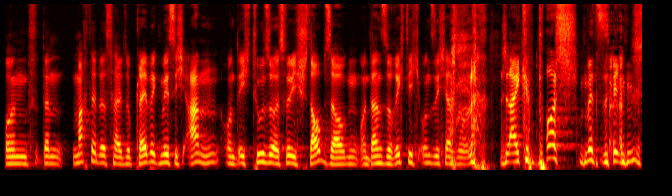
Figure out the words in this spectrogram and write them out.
Und dann macht er das halt so Playback-mäßig an und ich tu so, als würde ich Staubsaugen und dann so richtig unsicher so like a Bosch mitsingen.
